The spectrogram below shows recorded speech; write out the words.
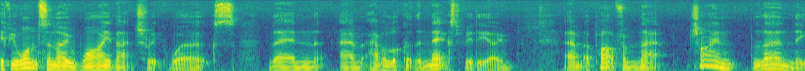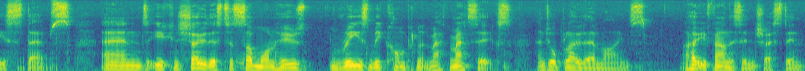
If you want to know why that trick works, then um, have a look at the next video. Um, apart from that, try and learn these steps and you can show this to someone who's reasonably competent at mathematics and you'll blow their minds. I hope you found this interesting.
